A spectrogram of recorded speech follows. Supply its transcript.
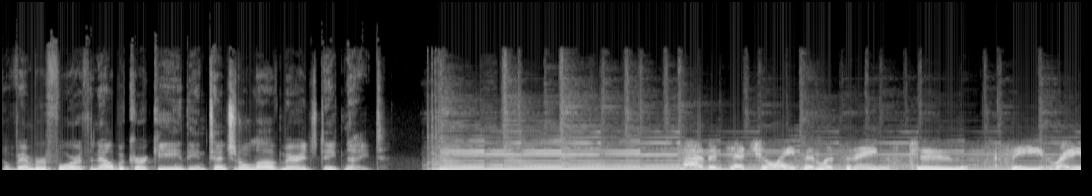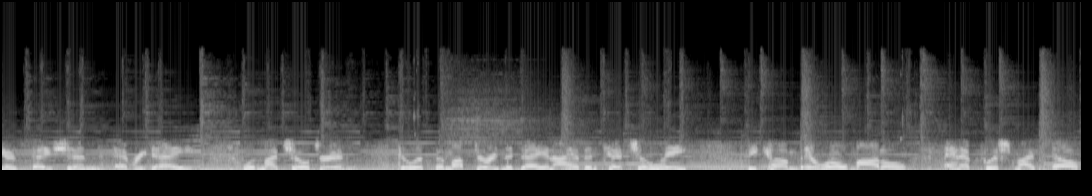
November 4th in Albuquerque, the Intentional Love Marriage Date Night. I've intentionally been listening to the radio station every day with my children to lift them up during the day, and I have intentionally become their role model and have pushed myself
